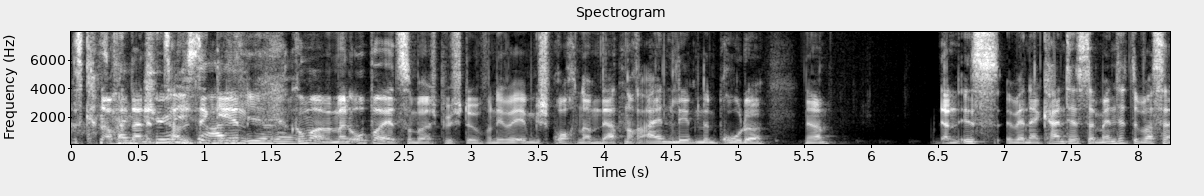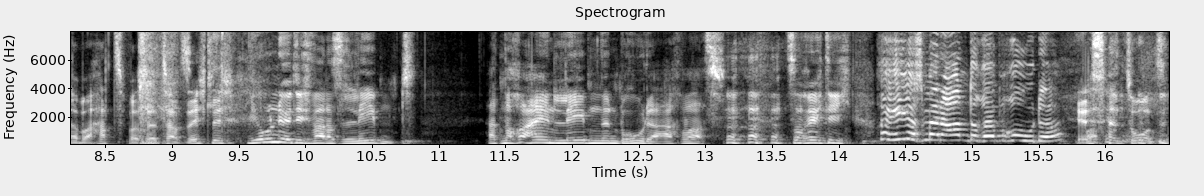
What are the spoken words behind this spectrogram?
das kann auch an Ein deine Tante Königsadel gehen. hier? Guck mal, wenn mein Opa jetzt zum Beispiel stirbt, von dem wir eben gesprochen haben, der hat noch einen lebenden Bruder, ja, dann ist, wenn er kein Testament hätte, was er aber hat, was er tatsächlich, wie unnötig war das lebend? Hat noch einen lebenden Bruder, ach was. So richtig, "Ah, hier ist mein anderer Bruder. Er ist ja tot.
